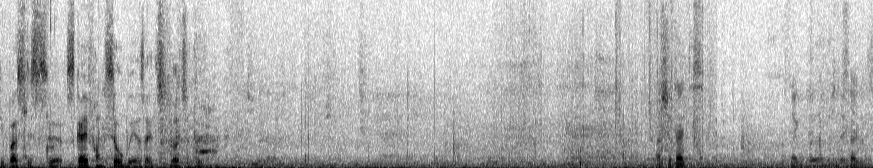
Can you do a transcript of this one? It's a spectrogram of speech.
и последствия. С кайфом сел бы я за эту ситуацию тоже. Рассчитайтесь. Стягивайтесь.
